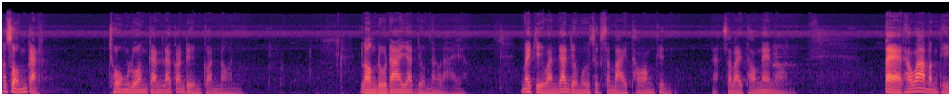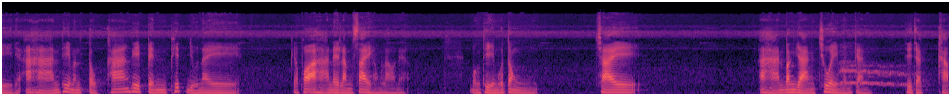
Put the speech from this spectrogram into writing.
ผสมกัน ชงรวมกันแล้วก็ดื่มก่อนนอน ลองดูได้ญาติโยมทั้งหลาย ไม่กี่วันญาติโยมรู้สึกสบายท้องขึ้นนะสบายท้องแน่นอน แต่ถ้าว่าบางทีเนี่ยอาหารที่มันตกค้างที่เป็นพิษอยู่ในกระเพาะอาหารในลำไส้ของเราเนี่ยบางทีมันก็ต้องใช้อาหารบางอย่างช่วยเหมือนกัน ที่จะขับ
